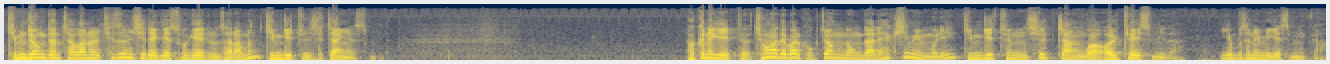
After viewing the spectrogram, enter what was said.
김종 전 차관을 최순실에게 소개해 준 사람은 김기춘 실장이었습니다. 박근혜 게이트 청와대발 국정농단의 핵심 인물이 김기춘 실장과 얽혀 있습니다. 이게 무슨 의미겠습니까?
